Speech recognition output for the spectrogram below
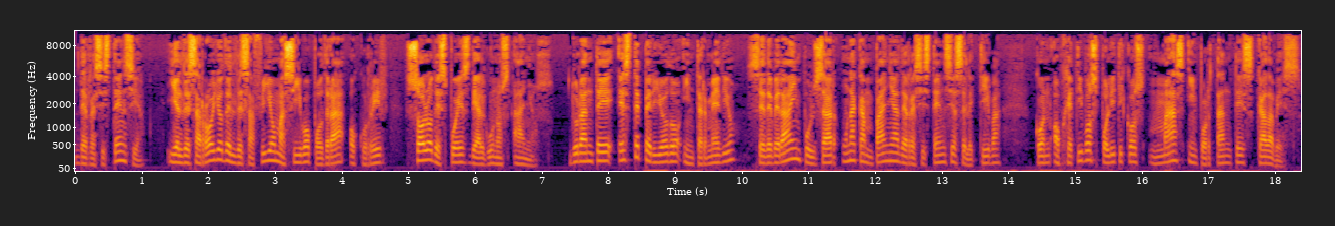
de resistencia, y el desarrollo del desafío masivo podrá ocurrir solo después de algunos años. Durante este periodo intermedio se deberá impulsar una campaña de resistencia selectiva con objetivos políticos más importantes cada vez.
